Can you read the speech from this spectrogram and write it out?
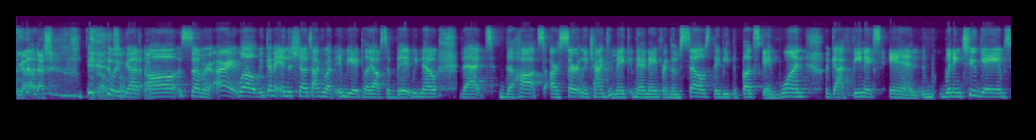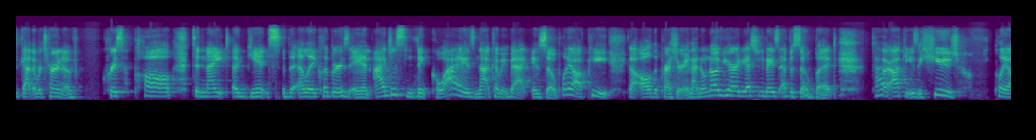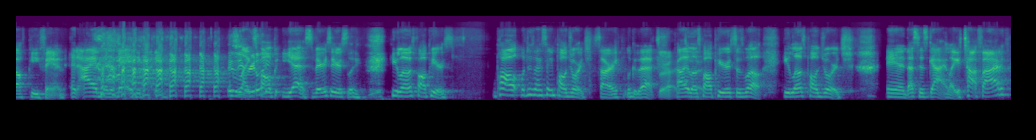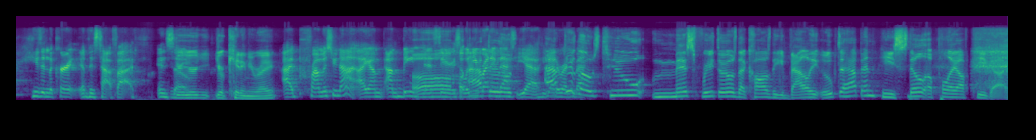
we got that's. We've got all, we've summer. Got all summer. All right. Well, we're going to end the show talking about the NBA playoffs a bit. We know that the Hawks are certainly trying to make their name for themselves. They beat the Bucks game one. We've got Phoenix and winning two games. Got the return of Chris Paul tonight against the LA Clippers. And I just think Kawhi is not coming back. And so playoff P got all the pressure. And I don't know if you heard yesterday's episode, but Tyler Aki is a huge playoff P fan, and I have never met anybody who likes really? Paul. Yes, very seriously, he loves Paul Pierce. Paul, what did I say? Paul George. Sorry, look at that. Right, Probably loves right. Paul Pierce as well. He loves Paul George, and that's his guy. Like top five, he's in the current of his top five. And so you're you're, you're kidding me, right? I promise you not. I am I'm being dead oh, serious. So when you run it back, yeah, you gotta run it back. After those two missed free throws that caused the valley oop to happen, he's still a playoff P guy.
